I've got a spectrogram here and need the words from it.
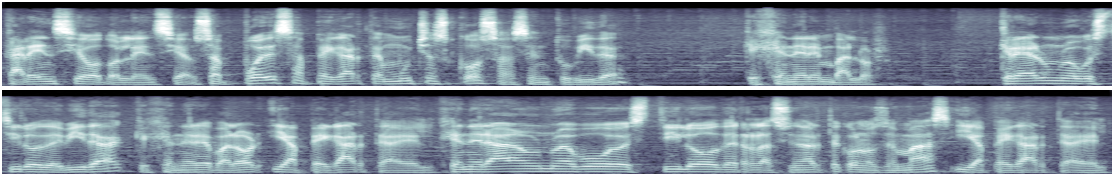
carencia o dolencia. O sea, puedes apegarte a muchas cosas en tu vida que generen valor crear un nuevo estilo de vida que genere valor y apegarte a él, generar un nuevo estilo de relacionarte con los demás y apegarte a él,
